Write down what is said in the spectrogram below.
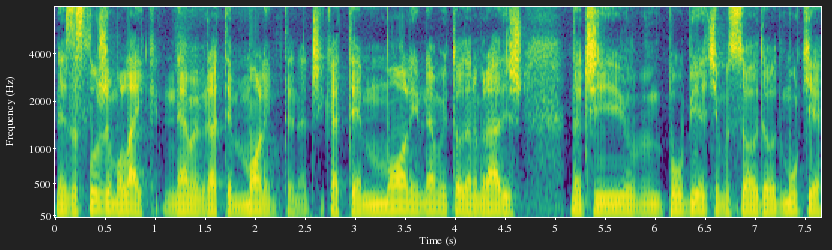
ne zaslužujemo lajk. Nemoj, brate, molim te. Znači, kad te molim, nemoj to da nam radiš. Znači, poubijat ćemo se ovde od muke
